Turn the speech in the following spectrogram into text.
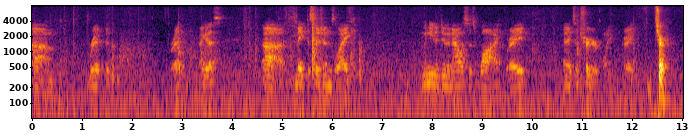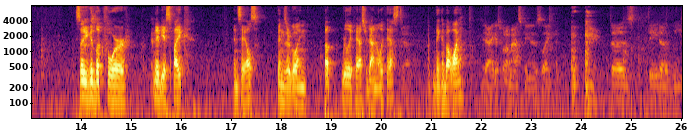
um, writ- threat, I guess, uh, make decisions like we need to do analysis why, right? And it's a trigger point, right? Sure. So you could look for maybe a spike in sales. Things are going up really fast or down really fast. Yeah. Think about why. Yeah, I guess what I'm asking is like, does data lead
